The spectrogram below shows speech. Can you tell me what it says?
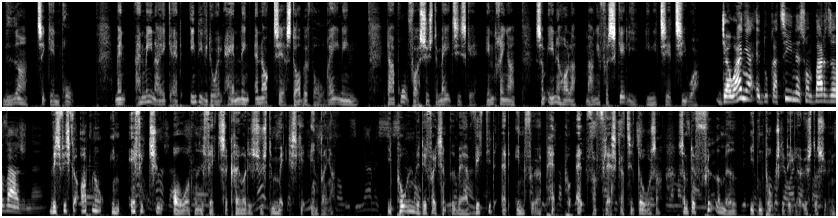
videre til genbrug. Men han mener ikke, at individuel handling er nok til at stoppe forureningen. Der er brug for systematiske ændringer, som indeholder mange forskellige initiativer. Działania edukacyjne są bardzo ważne. Hvis vi skal opnå en effektiv overordnet effekt, så kræver det systematiske ændringer. I Polen vil det for eksempel være vigtigt at indføre pant på alt fra flasker til dåser, som det flyder med i den polske del af Østersøen,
